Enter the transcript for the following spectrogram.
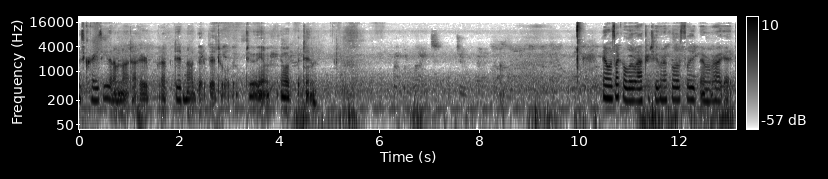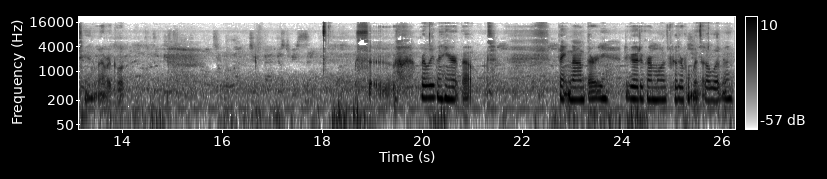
It's crazy that I'm not tired, but I did not go to bed till like 2 a.m. I woke up at 10. It was like a little after 2 when I fell asleep and right at 10 when I woke up. So, we're leaving here about, I think 9.30 to go to Grandma's because her appointment's at 11.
